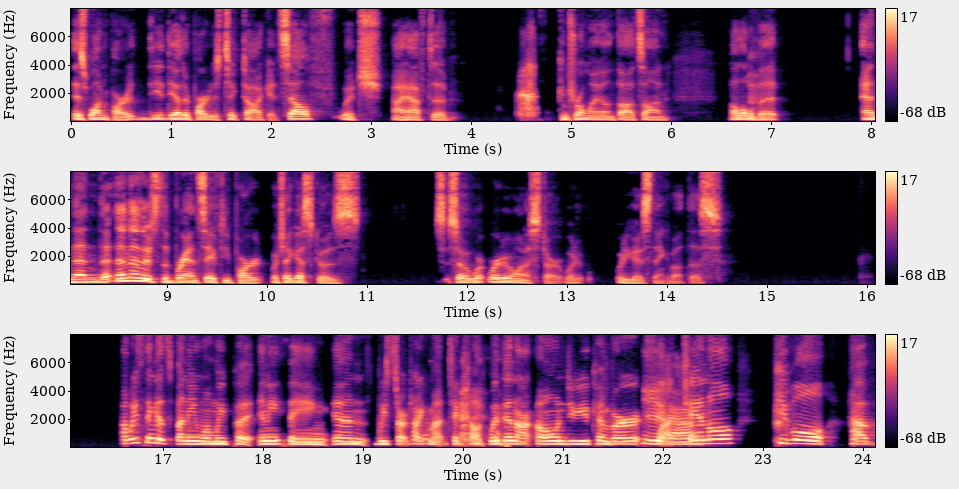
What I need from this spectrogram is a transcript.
is one part. The the other part is TikTok itself, which I have to control my own thoughts on a little bit. And then the, and then there's the brand safety part, which I guess goes. So where, where do we want to start? What what do you guys think about this? I always think it's funny when we put anything in, we start talking about TikTok within our own Do You Convert Yeah. Slack channel. People have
